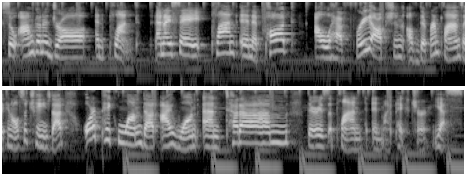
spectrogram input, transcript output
So I'm gonna draw a plant and I say plant in a pot I will have free option of different plants. I can also change that or pick one that I want and ta-da, there is a plant in my picture. Yes,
